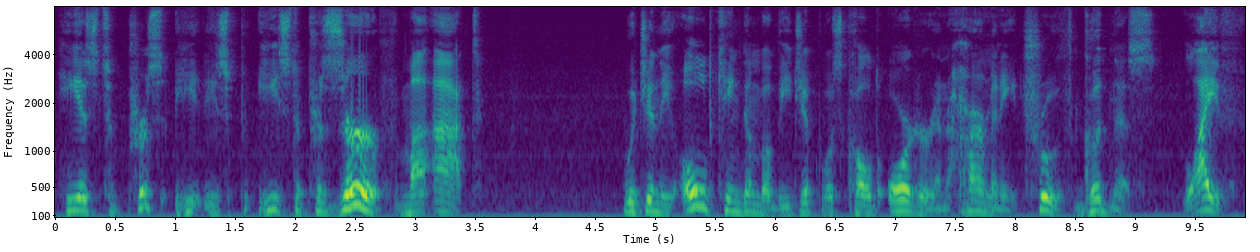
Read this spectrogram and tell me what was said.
He is to pers- he, he's, he's to preserve ma'at, which in the old kingdom of Egypt was called order and harmony, truth, goodness, life.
